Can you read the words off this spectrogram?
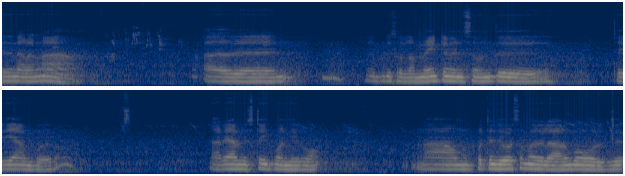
எதனாலனா அது எப்படி சொல்ல மெயின்டெனன்ஸ் வந்து தெரியாமல் போயிடும். நிறையா மிஸ்டேக் பண்ணிடுவோம். நான் முப்பத்தஞ்சு வருஷமாக இதில் அனுபவம் இருக்குது.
